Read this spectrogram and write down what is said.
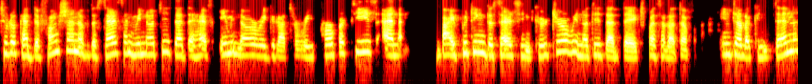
to look at the function of the cells, and we notice that they have immunoregulatory properties. And by putting the cells in culture, we notice that they express a lot of interleukin 10,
